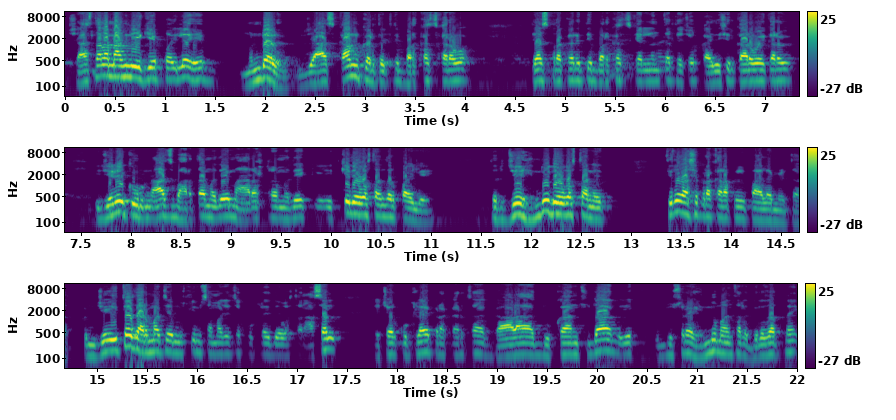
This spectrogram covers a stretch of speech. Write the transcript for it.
शासनाला मागणी आहे की पहिलं हे मंडळ जे आज काम करतं ते बरखास्त करावं. त्याच प्रकारे ते बरखास्त केल्यानंतर त्याच्यावर कायदेशीर कारवाई करावी. जेणेकरून आज भारतामध्ये महाराष्ट्रामध्ये इतके देवस्थान जर पाहिले तर जे हिंदू देवस्थान आहेत तिथंच असे प्रकार आपल्याला पाहायला मिळतात. पण जे इतर धर्माचे मुस्लिम समाजाचं कुठलंही देवस्थान असेल त्याच्यावर कुठल्याही प्रकारचा गाळा दुकान सुद्धा एक दुसऱ्या हिंदू माणसाला दिलं जात नाही.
